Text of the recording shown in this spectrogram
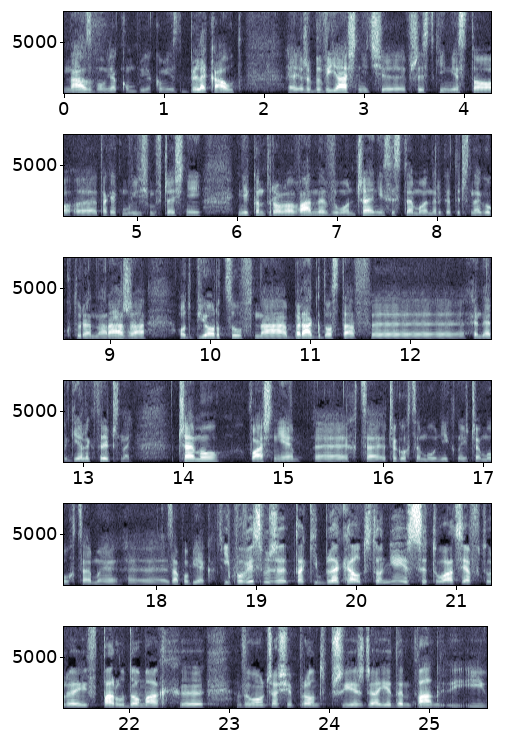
nazwą, jaką, jaką jest blackout. E, Żeby wyjaśnić e, wszystkim, jest to, e, tak jak mówiliśmy wcześniej, niekontrolowane wyłączenie systemu energetycznego, które naraża odbiorców na brak dostaw e, energii elektrycznej. Czemu właśnie e, chce, czego chcemy uniknąć, czemu chcemy e, zapobiegać? I powiedzmy, że taki blackout to nie jest sytuacja, w której w paru domach y, wyłącza się prąd, przyjeżdża jeden pan i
